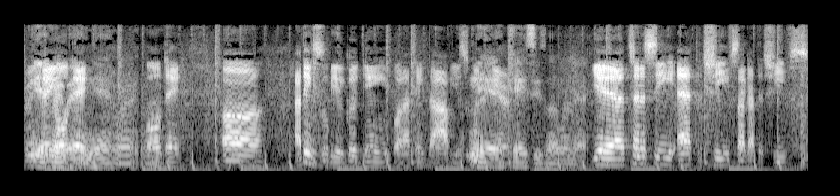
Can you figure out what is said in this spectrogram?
Green Yeah, Bay Green all Bay, day. yeah, right, All day. Uh, I think this will be a good game, but I think the obvious winner Yeah, here. Casey's gonna win that. Yeah, Tennessee at the Chiefs. I got the Chiefs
